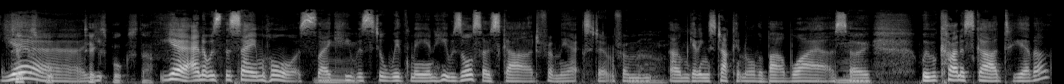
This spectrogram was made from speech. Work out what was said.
Yeah, textbook, textbook stuff. Yeah, and it was the same horse. Like he was still with me, and he was also scarred from the accident from um, getting stuck in all the barbed wire. So we were kind of scarred together.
